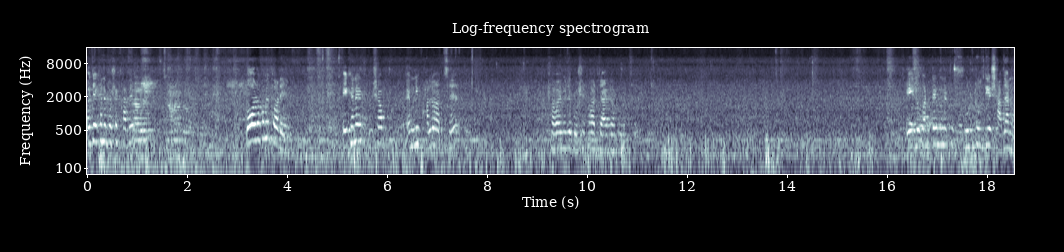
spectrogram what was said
ওই যে এখানে বসে খাবে? ও ওরকমই করে। এখানে সব এমনি ভালো আছে। সবাই মিলে বসে খাওয়ার জায়গা করেছে এই দোকানটায় মানে একটু ফুল টুল দিয়ে সাজানো।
